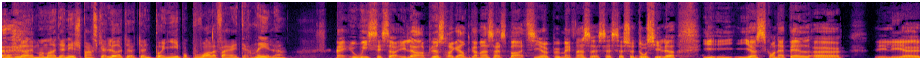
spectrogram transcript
euh. là, à un moment donné, je pense que là, tu as, une poignée pour pouvoir le faire interner, là. Ben oui, c'est ça. Et là, en plus, regarde comment ça se bâtit un peu maintenant, ce, dossier-là. Il, y a ce qu'on appelle euh, les, euh,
